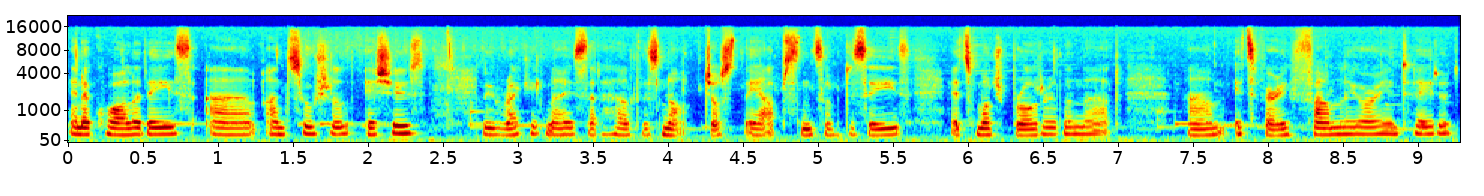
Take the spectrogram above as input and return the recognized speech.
inequalities um, and social issues. We recognise that health is not just the absence of disease, it's much broader than that. Um, it's very family orientated,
